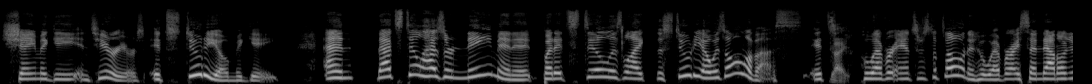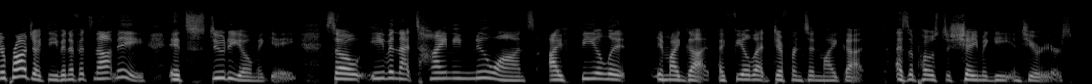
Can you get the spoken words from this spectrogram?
Shea McGee Interiors, it's Studio McGee. And that still has her name in it, but it still is like the studio is all of us. It's right. whoever answers the phone and whoever I send out on your project, even if it's not me. It's Studio McGee. So even that tiny nuance, I feel it in my gut. I feel that difference in my gut as opposed to Shea McGee Interiors.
